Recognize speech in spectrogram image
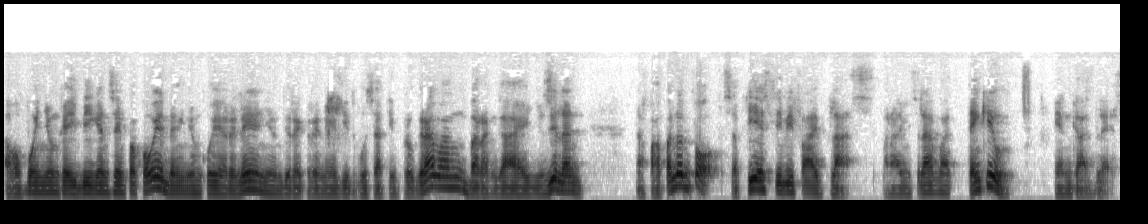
Ako po inyong kaibigan sa Impapawid, ang inyong Kuya Rene, inyong Direk Rene dito po sa ating programang Barangay New Zealand. Napapanood po sa PSTV5 Plus. Maraming salamat. Thank you and God bless.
